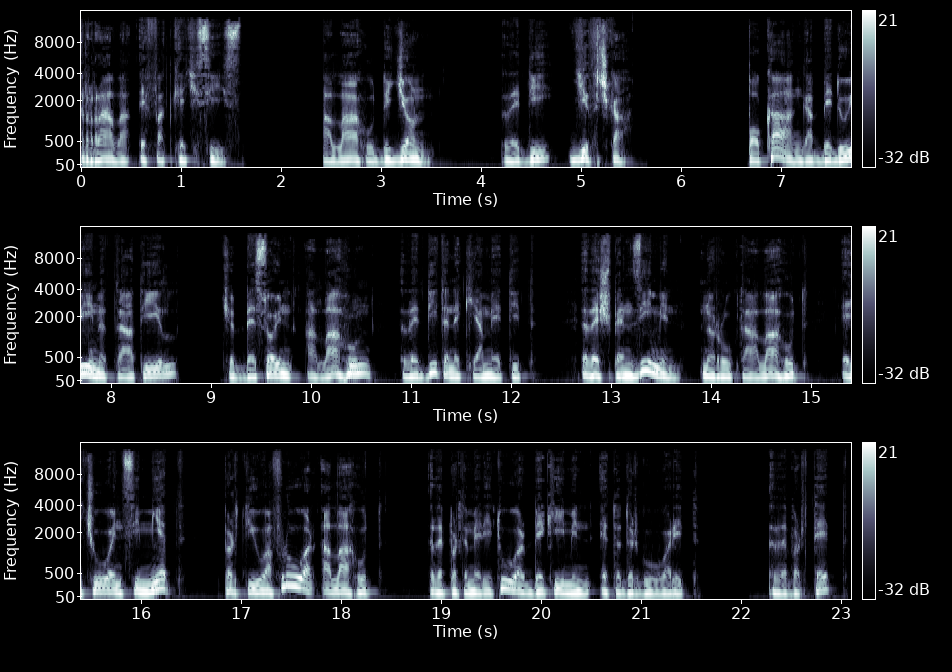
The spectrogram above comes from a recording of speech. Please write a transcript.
radha e fatkeqësisë. Allahu dëgjon dhe di gjithçka. Po ka nga beduinët të atillë që besojnë Allahun dhe ditën e kiametit dhe shpenzimin në rrugë të Allahut e quajnë si mjet për t'iu afruar Allahut dhe për të merituar bekimin e të dërguarit. Dhe vërtet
